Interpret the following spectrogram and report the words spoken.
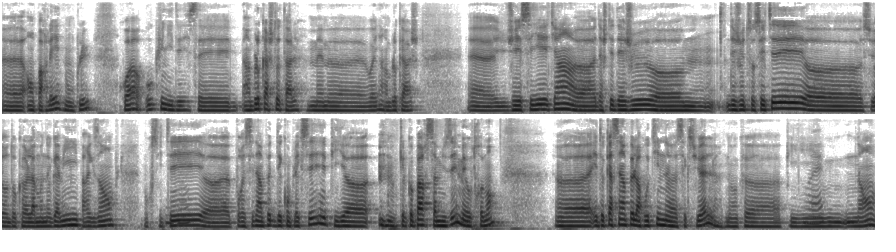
euh, en parler non plus. Quoi, aucune idée. C'est un blocage total, même, euh, ouais, un blocage. Euh, j'ai essayé, tiens, euh, d'acheter des jeux, euh, des jeux de société, euh, sur donc la monogamie par exemple, pour citer, euh, pour essayer un peu de décomplexer et puis euh, quelque part s'amuser, mais autrement, Euh, et de casser un peu la routine euh, sexuelle. Donc, euh, puis Ouais. non,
